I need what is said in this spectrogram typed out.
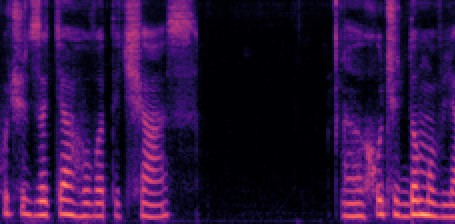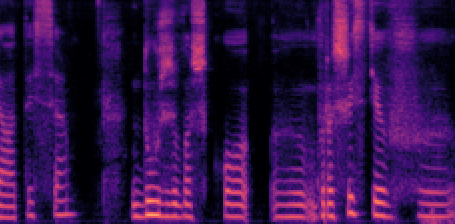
Хочуть затягувати час, е, хочуть домовлятися. Дуже важко е, в расистів е,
